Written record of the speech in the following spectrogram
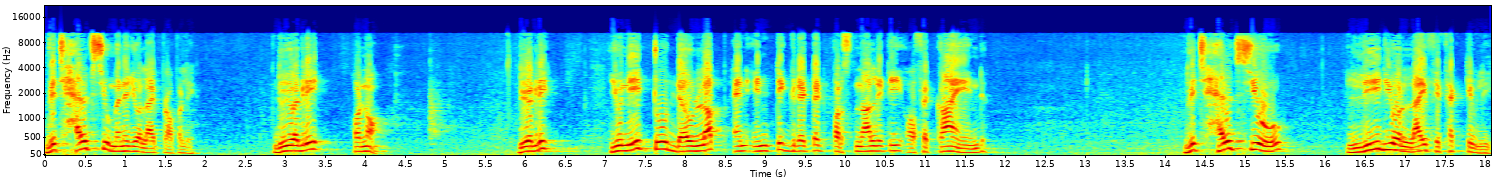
which helps you manage your life properly. Do you agree or no? Do you agree? You need to develop an integrated personality of a kind which helps you lead your life effectively.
